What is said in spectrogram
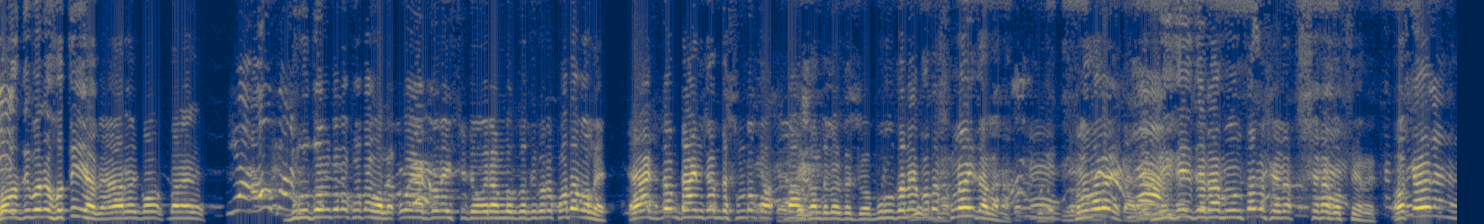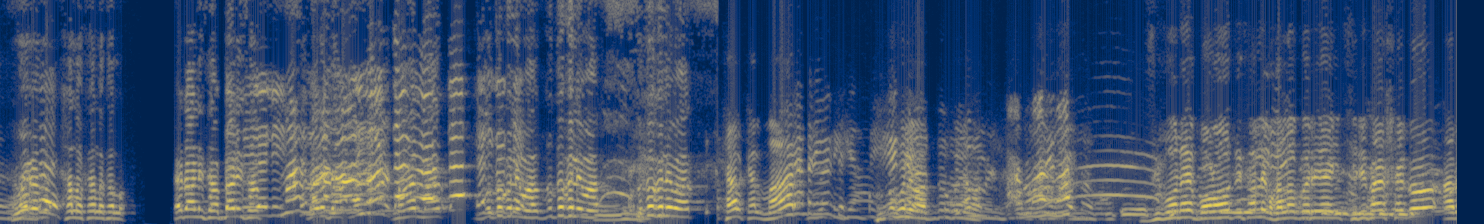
বড় জীবনে হতেই হবে। আর ওই মানে দুজন কোনো কথা বলে ও একজন এই স্ত্রীতে ওইরাম লোক যদি কোনো কথা বলে একদম ডাইন কান্দে শুনব বাম কান্দে বের করে গুরুজনের কথা শোনাই যাবে না। শোনা যাবে? নিজে যেটা মন চাবে সেটা সেটা করতে হবে। ওকে খেলো খেলো খেলো। দাঁড়ি দাঁড়ি খেল খেল মার জীবনে বড় হতে পারলে ভালো করে এই ফ্রি ফায়ার শেখো আর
